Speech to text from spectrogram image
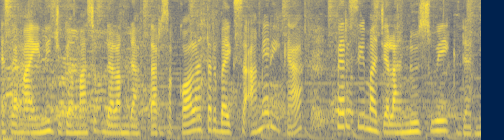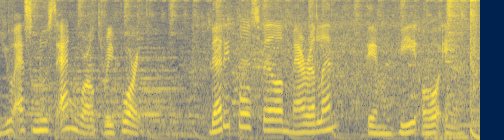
SMA ini juga masuk dalam daftar sekolah terbaik se-Amerika versi majalah Newsweek dan US News and World Report. Dari Paulsville, Maryland, tim VOA.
